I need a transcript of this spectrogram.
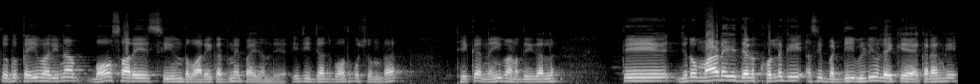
ਕਿਉਂਕਿ ਕਈ ਵਾਰੀ ਨਾ ਬਹੁਤ ਸਾਰੇ ਸੀਨ ਦੁਬਾਰੇ ਕੱਢਣੇ ਪੈ ਜਾਂਦੇ ਆ, ਇਹ ਚੀਜ਼ਾਂ 'ਚ ਬਹੁਤ ਕੁਝ ਹੁੰਦਾ, ਠੀਕ ਹੈ, ਨਹੀਂ ਬਣਦੀ ਗੱਲ। ਤੇ ਜਦੋਂ ਮਾੜੇ ਜਿਹੇ ਦਿਨ ਖੁੱਲ ਗਏ, ਅਸੀਂ ਵੱਡੀ ਵੀਡੀਓ ਲੈ ਕੇ ਆਇਆ ਕਰਾਂਗੇ,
